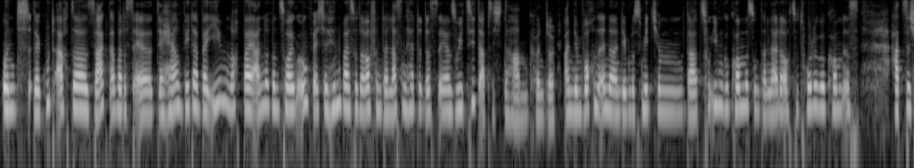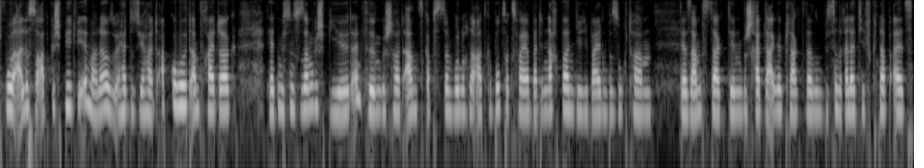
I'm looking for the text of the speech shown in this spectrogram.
Und der Gutachter sagt aber, dass er, der Herr weder bei ihm noch bei anderen Zeugen irgendwelche Hinweise darauf hinterlassen hätte, dass er Suizidabsichten haben könnte. An dem Wochenende, an dem das Mädchen da zu ihm gekommen ist und dann leider auch zu Tode gekommen ist, hat sich wohl alles so abgespielt wie immer. Ne? Also er hätte sie halt abgeholt am Freitag, der hat ein bisschen zusammen gespielt, einen Film geschaut, abends gab es dann wohl noch eine Art Geburtstagsfeier bei den Nachbarn, die die beiden besucht haben. Der Samstag, den beschreibt der Angeklagte dann so ein bisschen relativ knapp als,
